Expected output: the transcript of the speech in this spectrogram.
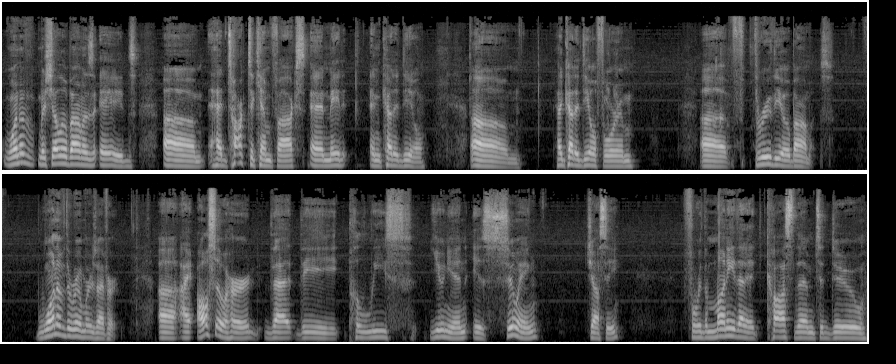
one of Michelle Obama's aides um, had talked to Kim Foxx and made and cut a deal. Um, had cut a deal for him uh, f- through the Obamas. One of the rumors I've heard. Uh, I also heard that the police union is suing Jussie for the money that it cost them to do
